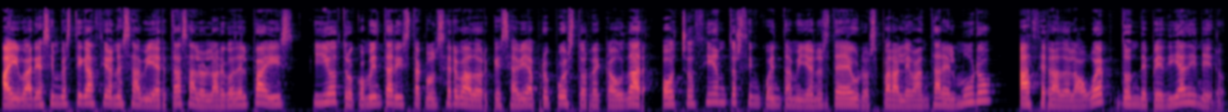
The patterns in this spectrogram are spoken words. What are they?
Hay varias investigaciones abiertas a lo largo del país y otro comentarista conservador que se había propuesto recaudar 850 millones de euros para levantar el muro ha cerrado la web donde pedía dinero.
